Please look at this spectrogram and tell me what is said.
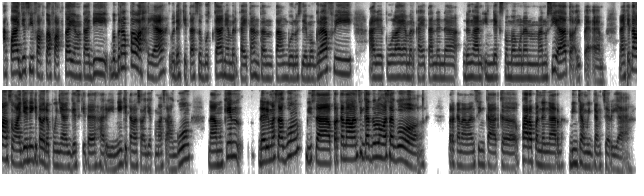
apa aja sih fakta-fakta yang tadi beberapa lah ya udah kita sebutkan yang berkaitan tentang bonus demografi, ada pula yang berkaitan dengan indeks pembangunan manusia atau IPM. Nah, kita langsung aja nih kita udah punya guest kita hari ini, kita langsung aja ke Mas Agung. Nah, mungkin dari Mas Agung bisa perkenalan singkat dulu Mas Agung. Perkenalan singkat ke para pendengar bincang-bincang ceria.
